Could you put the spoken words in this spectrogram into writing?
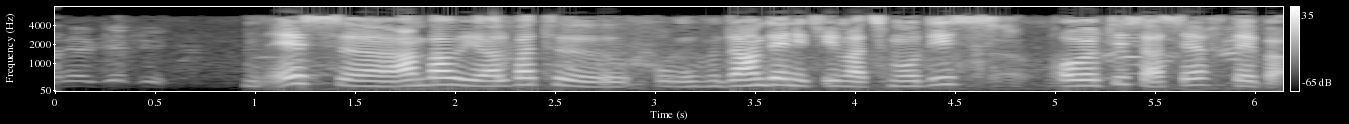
ანერგიაში ეს ამბავი ალბათ რამდენი წვიმაც მოდის, ყოველთვის ასე ხდება.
